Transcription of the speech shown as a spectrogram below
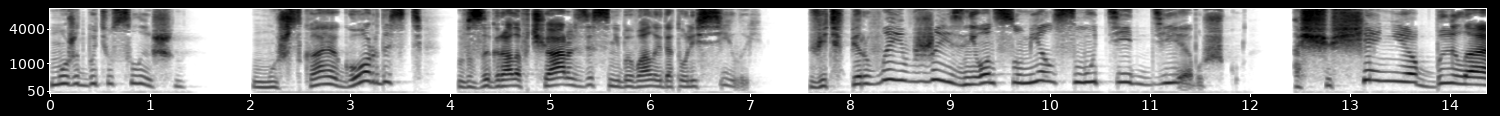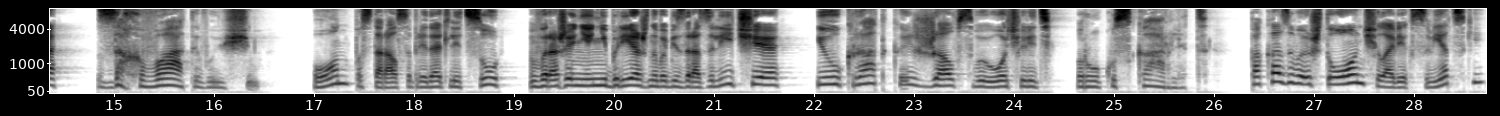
может быть услышан. Мужская гордость взыграла в Чарльзе с небывалой дотоле силой. Ведь впервые в жизни он сумел смутить девушку. Ощущение было захватывающим. Он постарался придать лицу выражение небрежного безразличия и украдкой сжал в свою очередь руку Скарлетт показывая, что он человек светский,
